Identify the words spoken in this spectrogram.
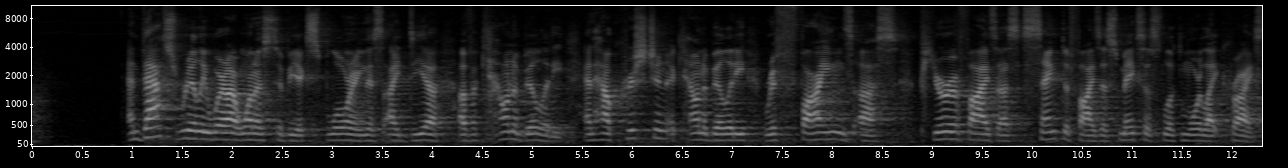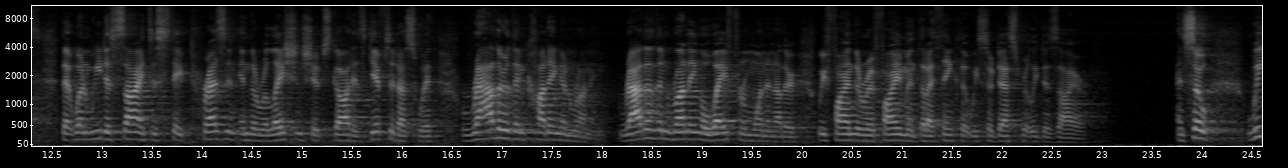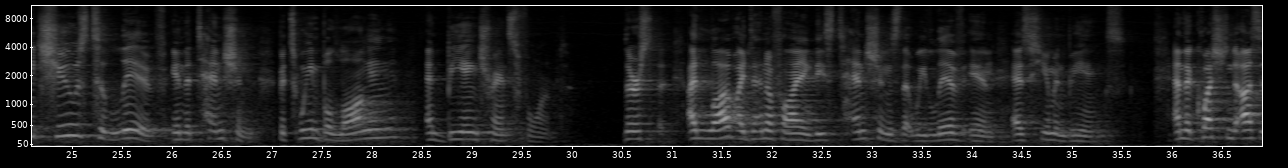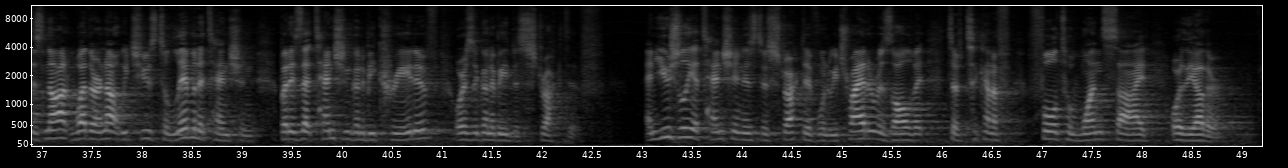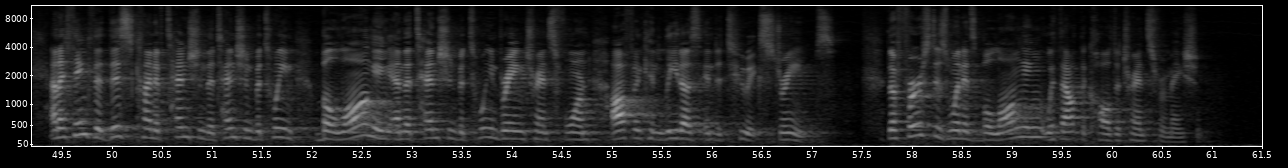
And that's really where I want us to be exploring this idea of accountability and how Christian accountability refines us, purifies us, sanctifies us, makes us look more like Christ. That when we decide to stay present in the relationships God has gifted us with, rather than cutting and running, rather than running away from one another, we find the refinement that I think that we so desperately desire. And so we choose to live in the tension between belonging and being transformed. There's, I love identifying these tensions that we live in as human beings. And the question to us is not whether or not we choose to live in a tension, but is that tension going to be creative or is it going to be destructive? And usually, attention is destructive when we try to resolve it to, to kind of fall to one side or the other. And I think that this kind of tension, the tension between belonging and the tension between being transformed, often can lead us into two extremes. The first is when it's belonging without the call to transformation.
